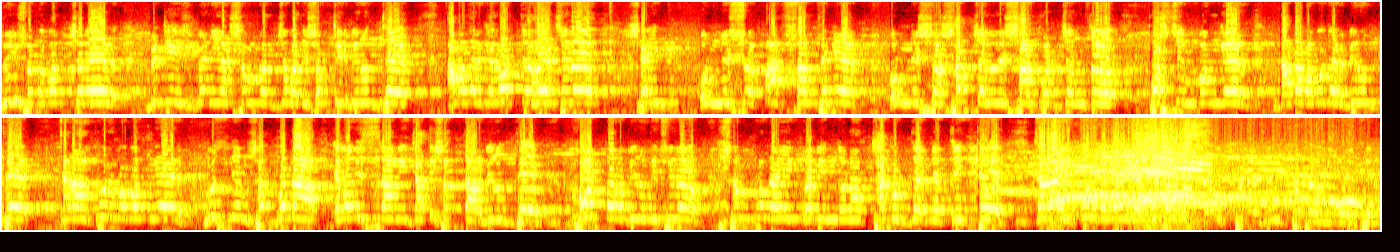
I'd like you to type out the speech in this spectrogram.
দুই শত বছরের ব্রিটিশ বেনিয়া সাম্রাজ্যবাদী শক্তির বিরুদ্ধে। আমাদেরকে লড়তে হয়েছিল সেই উনিশশো পাঁচ সাল থেকে উনিশশো সাতচল্লিশ সাল পর্যন্ত পশ্চিমবঙ্গের দাদাবাবুদের বিরুদ্ধে যারা পূর্ববঙ্গের মুসলিম সভ্যতা এবং ইসলামী জাতিসত্তার বিরুদ্ধে ঘোরতর বিরোধী ছিল, সাম্প্রদায়িক রবীন্দ্রনাথ ঠাকুরদের নেতৃত্বে যারা এই পূর্ববঙ্গের করেছিল।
